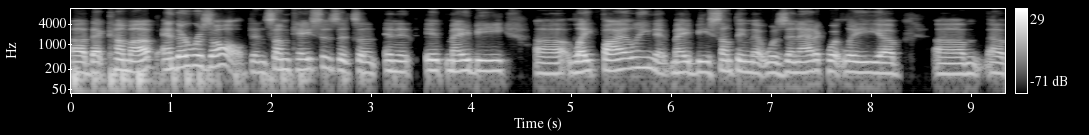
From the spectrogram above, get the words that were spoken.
uh, that come up, and they're resolved. In some cases, it's a and it it may be uh, late filing, it may be something that was inadequately uh, um, uh,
